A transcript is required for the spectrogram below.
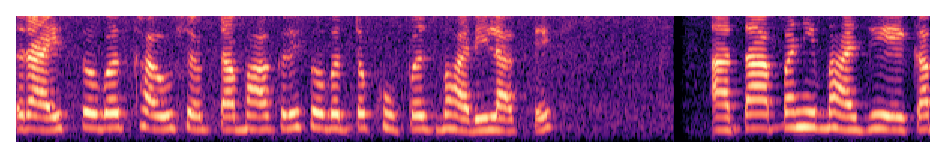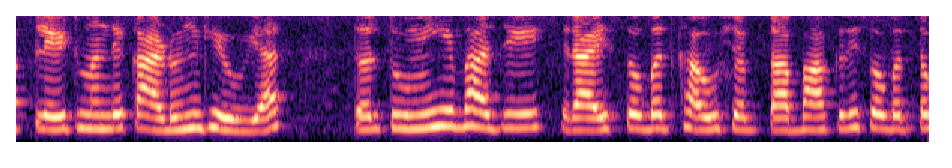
राईससोबत खाऊ शकता. भाकरीसोबत तर खूपच भारी लागते. आता आपण ही भाजी एका प्लेटमध्ये काढून घेऊयात. तर तुम्ही ही भाजी राईससोबत खाऊ शकता. भाकरीसोबत तर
